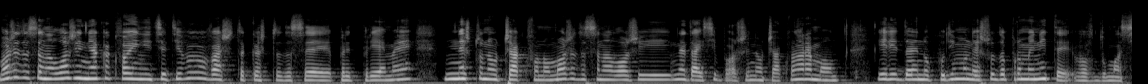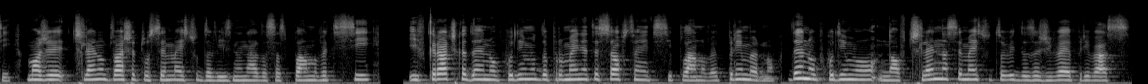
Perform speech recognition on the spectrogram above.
Може да се наложи някаква инициатива във вашата къща да се предприеме, нещо неочаквано. Може да се наложи, не дай си Боже, неочакван ремонт или да е необходимо нещо да промените в дома си. Може член от вашето семейство да ви изненада с плановете си и в крачка да е необходимо да променяте собствените си планове. Примерно, да е необходимо нов член на семейството ви да заживее при вас.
